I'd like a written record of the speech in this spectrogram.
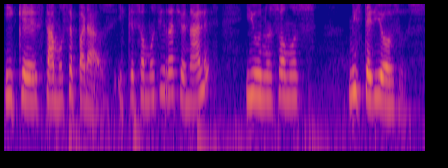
y que estamos separados, y que somos irracionales, y unos somos misteriosos,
